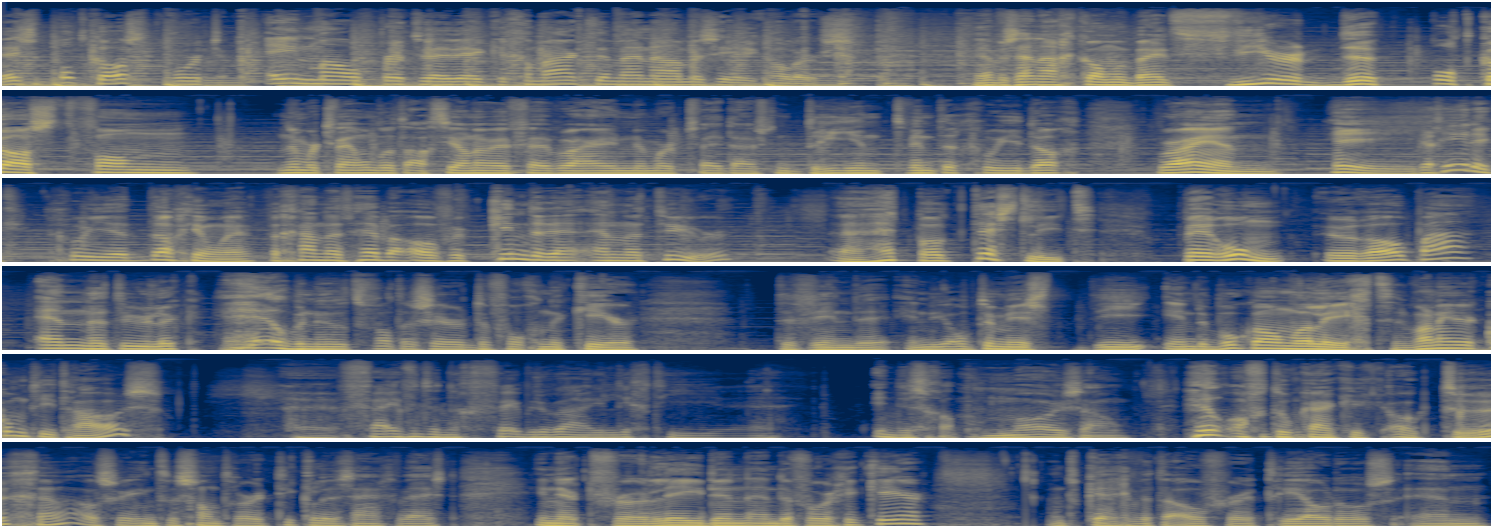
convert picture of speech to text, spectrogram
Deze podcast wordt eenmaal per twee weken gemaakt en mijn naam is Erik Hallers. Ja, we zijn aangekomen bij het vierde podcast van nummer 208 januari, februari, nummer 2023. Goeiedag, Brian. Hey, dag Erik. Goeiedag, jongen. We gaan het hebben over kinderen en natuur. Uh, het protestlied Perron Europa. En natuurlijk heel benieuwd wat is er de volgende keer te vinden in die optimist die in de boekhandel ligt. Wanneer komt die trouwens? Uh, 25 februari ligt hij uh, in de schap. Mooi zo. Heel af en toe kijk ik ook terug hè, als er interessante artikelen zijn geweest in het verleden en de vorige keer. En toen kregen we het over Triodos en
